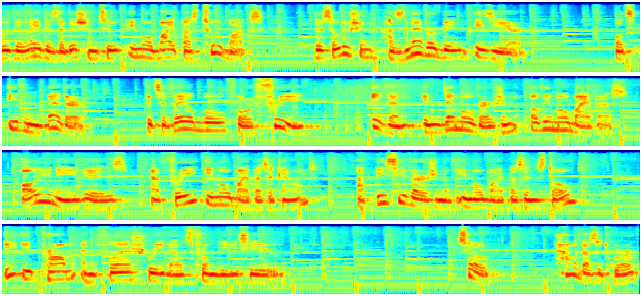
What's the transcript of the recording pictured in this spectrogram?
With the latest addition to Immo Bypass Toolbox, the solution has never been easier. What's even better, it's available for free, even in demo version of Immo Bypass. All you need is a free Immo Bypass account, a PC version of IMO Bypass installed, EEPROM and flash readouts from the ECU. So, how does it work?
